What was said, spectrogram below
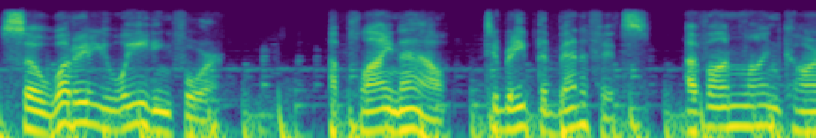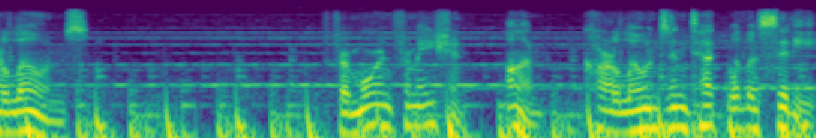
So what are you waiting for? Apply now to reap the benefits of online car loans. For more information on car loans in Tukwila City,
